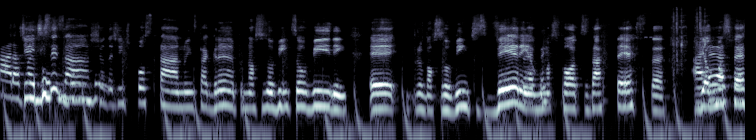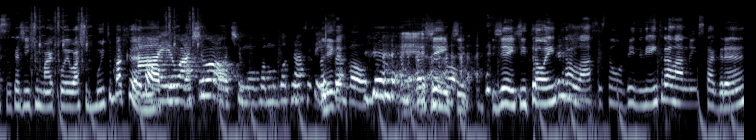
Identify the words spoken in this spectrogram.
Cara, Gente, o que vocês bum, bum, acham da gente postar no Instagram para os nossos ouvintes ouvirem, é, para os nossos ouvintes verem É. algumas fotos da festa, Ah, de eu algumas acho- festas que a gente marcou? Eu acho muito bacana. Ah, top, eu acho acho ótimo. Vamos botar assim. Liga- bom. É, gente, gente, então entra lá, vocês estão ouvindo? Entra lá no Instagram,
